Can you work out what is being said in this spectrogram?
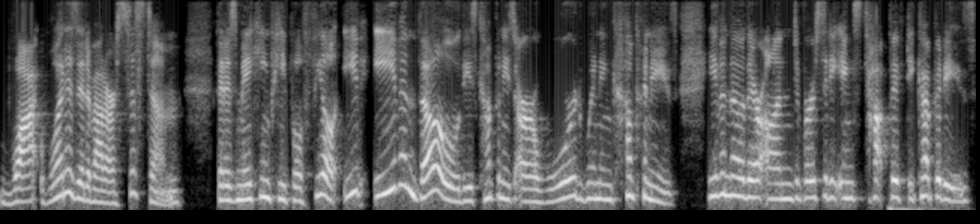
what what is it about our system that is making people feel e- even though these companies are award winning companies even though they're on DiversityInc's top 50 companies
